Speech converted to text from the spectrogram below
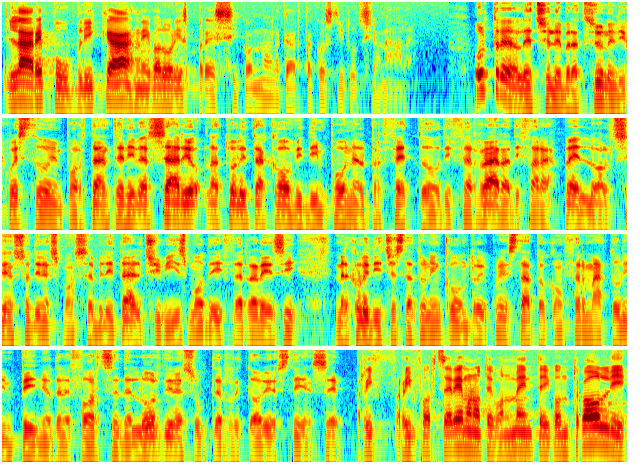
la Repubblica nei valori espressi con la Carta Costituzionale. Oltre alle celebrazioni di questo importante anniversario, l'attualità Covid impone al prefetto di Ferrara di fare appello al senso di responsabilità e al civismo dei ferraresi. Mercoledì c'è stato un incontro in cui è stato confermato l'impegno delle forze dell'ordine sul territorio estense. Rinforzeremo notevolmente i controlli,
